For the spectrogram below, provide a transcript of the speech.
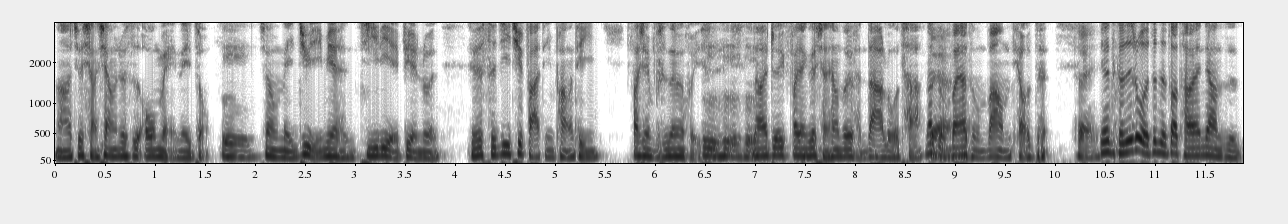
然后就想象就是欧美那种，嗯，像美剧里面很激烈辩论，可是实际去法庭旁听，发现不是那么回事，嗯、哼哼然后就会发现跟想象中有很大的落差。那怎么办？啊、要怎么帮我们调整？对，因为可是如果真的照台湾那样子。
